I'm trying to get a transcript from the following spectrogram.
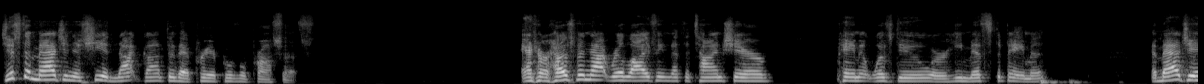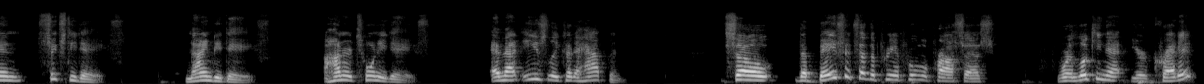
Just imagine if she had not gone through that pre approval process and her husband not realizing that the timeshare payment was due or he missed the payment. Imagine 60 days, 90 days, 120 days. And that easily could have happened. So, the basics of the pre approval process, we're looking at your credit,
